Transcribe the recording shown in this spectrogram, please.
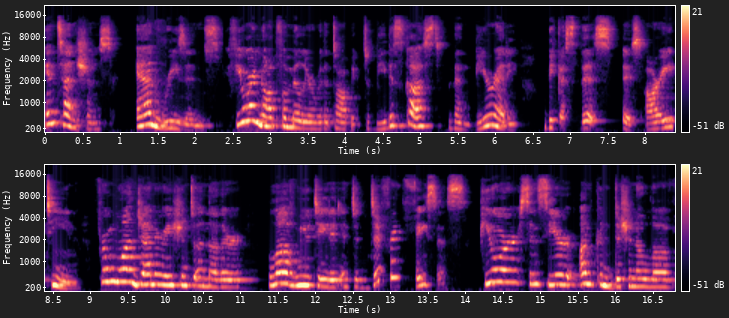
intentions, and reasons. If you are not familiar with the topic to be discussed, then be ready because this is R18. From one generation to another, love mutated into different faces. Pure, sincere, unconditional love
